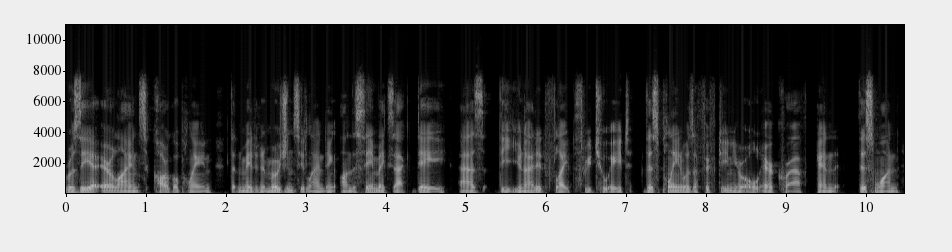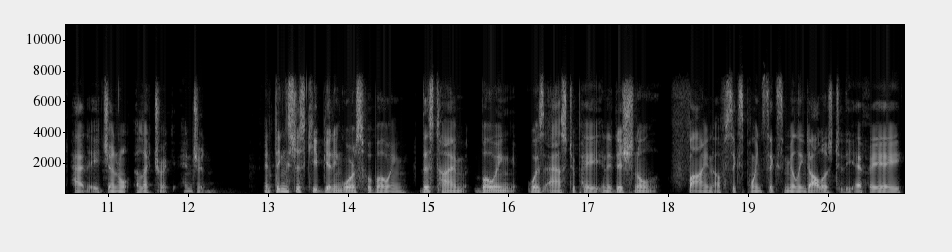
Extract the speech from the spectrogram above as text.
Rossiya Airlines cargo plane that made an emergency landing on the same exact day as the United Flight 328. This plane was a 15-year-old aircraft and this one had a General Electric engine. And things just keep getting worse for Boeing. This time, Boeing was asked to pay an additional fine of $6.6 million to the FAA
